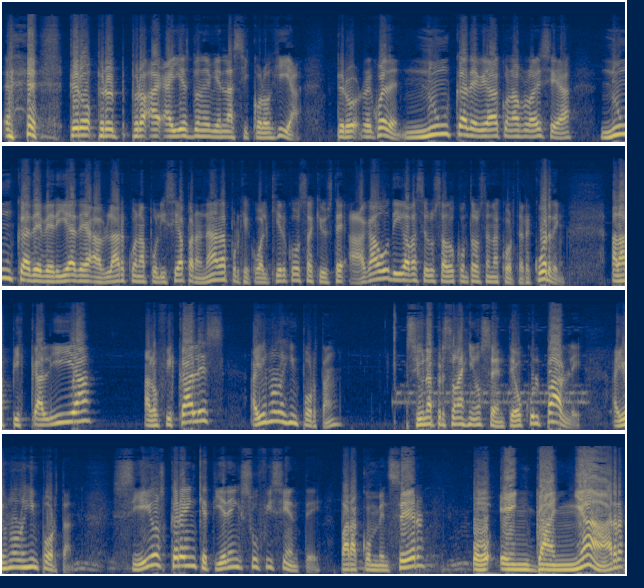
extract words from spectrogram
pero, pero, pero ahí es donde viene la psicología. Pero recuerden, nunca debería hablar con la policía, nunca debería de hablar con la policía para nada, porque cualquier cosa que usted haga o diga va a ser usado contra usted en la corte. Recuerden, a la fiscalía, a los fiscales, a ellos no les importan si una persona es inocente o culpable. A ellos no les importan. Si ellos creen que tienen suficiente para convencer o engañar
